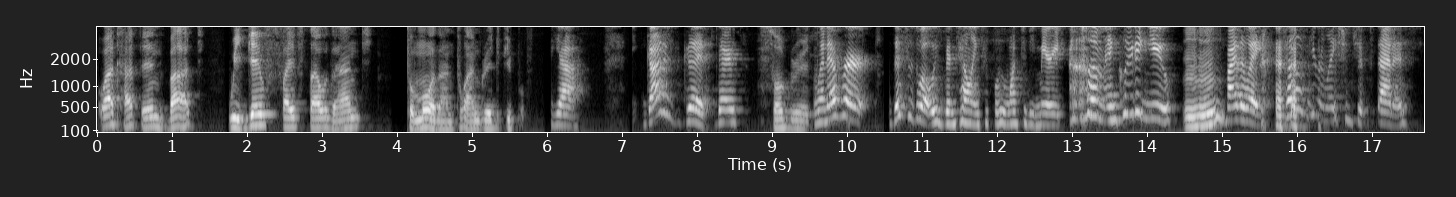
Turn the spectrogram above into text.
what happened, but we gave 5,000 to more than 200 people. Yeah. God is good. There's So great. whenever this is what we've been telling people who want to be married, including you. Mm-hmm. By the way, tell us your relationship status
